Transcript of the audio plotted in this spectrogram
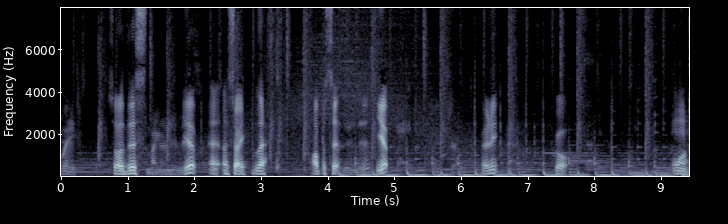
Wait, So this. am I gonna do this? Yep. Uh, uh, sorry, left. Opposite. This? Yep. Ready? Go. One,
